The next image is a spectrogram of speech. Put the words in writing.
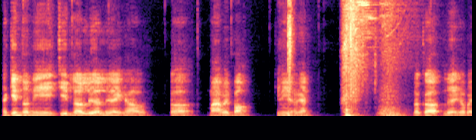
ถ้ากินตัวนี้กินแล้วเรือเลื้อยเข้า ก็มาไปบอกที่นี่แล้วกัน แล้วก็เลื้อยเข้าไป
